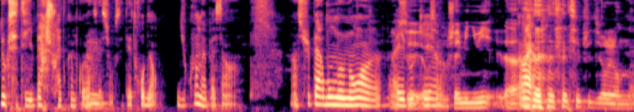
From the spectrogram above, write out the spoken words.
Donc c'était hyper chouette comme conversation, mm. c'était trop bien. Du coup, on a passé un, super bon moment euh, à évoquer. On s'est euh. couché à minuit, et là, c'était plus dur le lendemain.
